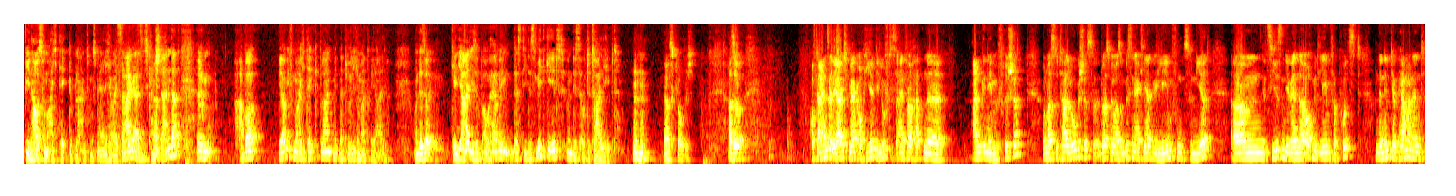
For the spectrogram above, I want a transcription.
wie ein Haus vom Architekt geplant, muss man ehrlicherweise sagen. Also das ist kein Standard, ähm, aber ja, wie vom Architekt geplant mit natürlichem Material. Und das war genial, diese Bauherrin, dass die das mitgeht und das auch total lebt. Mhm. Ja, das glaube ich. Also auf der einen Seite, ja, ich merke auch hier, die Luft ist einfach, hat eine angenehme Frische. Und was total logisch ist, du hast mir mal so ein bisschen erklärt, wie Lehm funktioniert. Ähm, jetzt hier sind die Wände auch mit Lehm verputzt und der nimmt ja permanent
